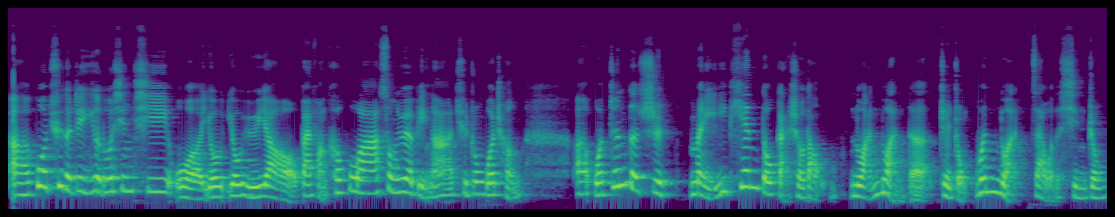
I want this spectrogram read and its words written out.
呃，过去的这一个多星期，我由由于要拜访客户啊、送月饼啊、啊去中国城。呃，我真的是每一天都感受到暖暖的这种温暖在我的心中，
